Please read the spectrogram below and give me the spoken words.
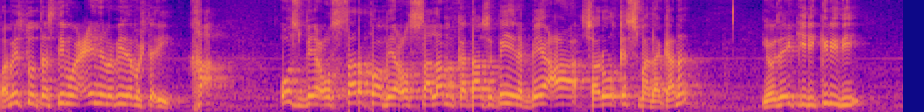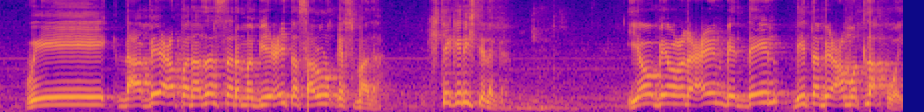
ومستو تسلیم عین المبيع المشتري خ اوس بيع الصرف بيع السلام کتا سو پی بيع سرور قسمه ده کنه یو ځای کې لیکري دي وی دا بيع په نظر سره مبيعي ته سرور قسمه ده شته کې نشته لګه یو بیع العین بالدین دی ته بیع مطلق وای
